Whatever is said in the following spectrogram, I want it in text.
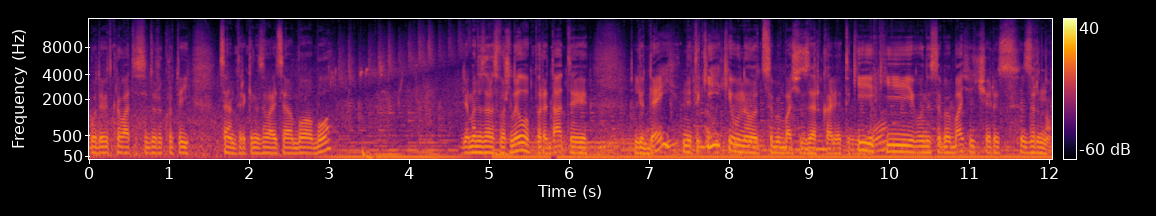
Буде відкриватися дуже крутий центр, який називається Або-Або. Для мене зараз важливо передати людей, не такі, які вони себе бачать в зеркалі, а такі, які вони себе бачать через зерно.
